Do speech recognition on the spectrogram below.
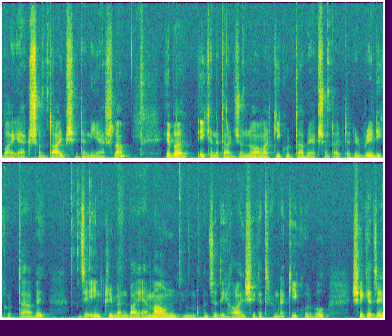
by action type সেটা নিয়ে আসলাম। এবার এইখানে তার জন্য আমার কি করতে হবে? অ্যাকশন টাইপটাকে রেডি করতে হবে। যে ইনক্রিমেন্ট বাই অ্যামাউন্ট যদি হয়, সেক্ষেত্রে আমরা কি করব? সেক্ষেত্রে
